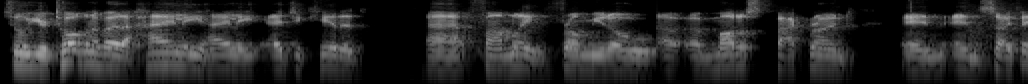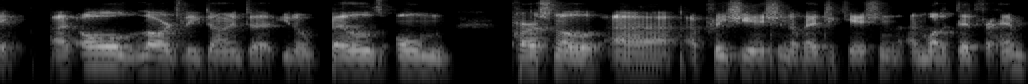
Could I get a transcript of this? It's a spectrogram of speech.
So you're talking about a highly, highly educated uh, family from you know a, a, modest background in in Southie, and all largely down to you know Bill's own personal uh, appreciation of education and what it did for him.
